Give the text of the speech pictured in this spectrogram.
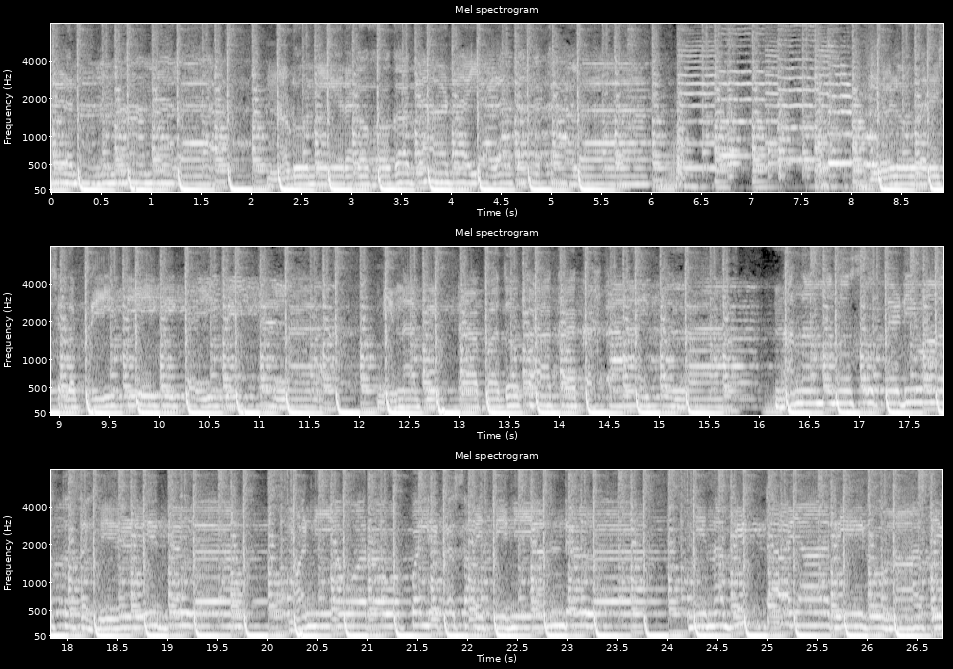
ಹೇಳ ನನ್ನ ನಡು ನೀರಾಗ ಹೋಗ ಬ್ಯಾಡ ಎಳದ ಕಾಲ. ಏಳು ವರ್ಷದ ಪ್ರೀತಿಗೆ ಕೈ ಬಿಟ್ಟಲ್ಲ. ನಿನ್ನ ಬಿಟ್ಟ ಬದುಕಾಕ ಕಷ್ಟ ಮನಸ್ಸು ತಡಿವಾತಂತ ಹೇಳಿದ್ದೆಲ್ಲ. ಮನೆಯವರ ಒಪ್ಪಲಿಕ ಸಾಯ್ತೀನಿ ಅಂದೆಲ್ಲ. ನಿನ್ನ ಬಿಟ್ಟ ಯಾರಿಗೂ ನಾಸಿ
